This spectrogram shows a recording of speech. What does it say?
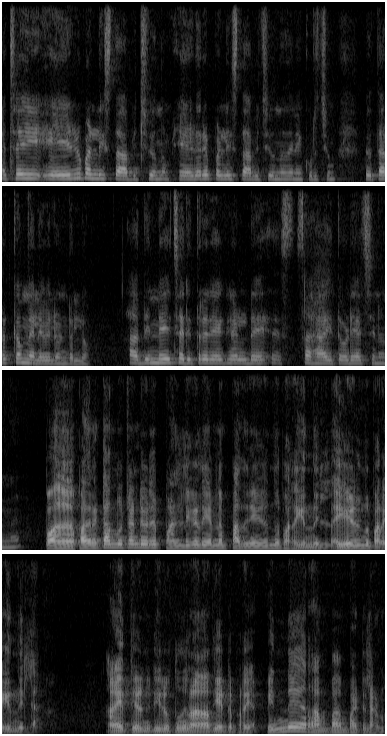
അച്ഛാ ഈ ഏഴ് പള്ളി സ്ഥാപിച്ചു എന്നും ഏഴര പള്ളി സ്ഥാപിച്ചു എന്നതിനെക്കുറിച്ചും തർക്കം നിലവിലുണ്ടല്ലോ. അതിന്റെ ചരിത്രരേഖകളുടെ സഹായത്തോടെ അച്ഛനൊന്ന് പതിനെട്ടാം നൂറ്റാണ്ട് വരെ പള്ളികളുടെ എണ്ണം പതിനേഴെന്ന് പറയുന്നില്ല ഏഴെന്ന് പറയുന്നില്ല. ആയിരത്തി എഴുന്നൂറ്റി ഇരുപത്തൊന്നിലാണ് ആദ്യമായിട്ട് പറയാം. പിന്നെ റമ്പാൻപാട്ടിലാണ്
